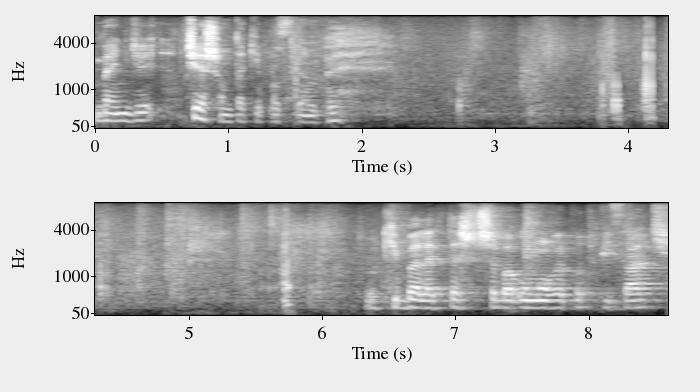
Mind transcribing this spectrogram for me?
będzie cieszą takie postępy. Kibelek też trzeba umowę podpisać.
